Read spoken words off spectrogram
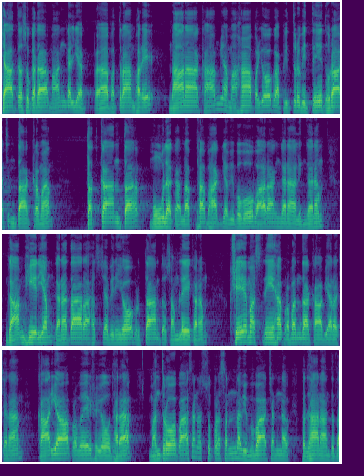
ఛాత్ర సుఖద మాంగళ్య పత్రాంభరే నానా కామ్య మహాప్రయోగ పితృవిత్తే ధురాచింతాక్రమ తత్కాంత మూలక లబ్ధభాగ్య విభవో వారాంగన లింగనం గాంభీర్యం ఘనతారహస్య వినియో వృత్తాంత సంలేఖనం క్షేమ స్నేహ ప్రబంధ కావ్యరచన కార్యాప్రవేశయోధర మంత్రోపాసన సుప్రసన్న విభవాచన్న ప్రధానాంతత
